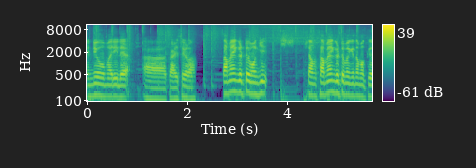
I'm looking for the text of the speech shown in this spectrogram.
കന്യാകുമാരിയിലെ കാഴ്ചകളാണ് സമയം കിട്ടുമെങ്കിൽ സമയം കിട്ടുമെങ്കിൽ നമുക്ക്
